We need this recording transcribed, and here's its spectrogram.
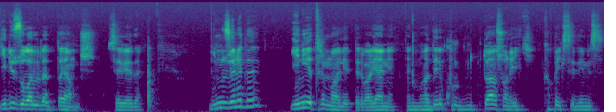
700 dolarlara dayanmış seviyede. Bunun üzerine de yeni yatırım maliyetleri var. Yani hani madeni kurduktan sonra ilk capex dediğimiz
